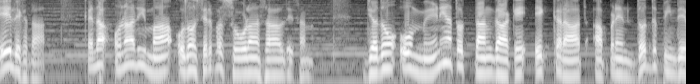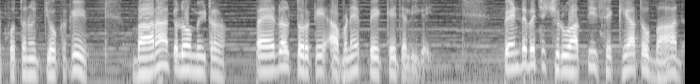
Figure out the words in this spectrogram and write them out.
ਇਹ ਲਿਖਦਾ, ਕਹਿੰਦਾ ਉਹਨਾਂ ਦੀ ਮਾਂ ਉਦੋਂ ਸਿਰਫ 16 ਸਾਲ ਦੇ ਸਨ। ਜਦੋਂ ਉਹ ਮਿਹਣਿਆਂ ਤੋਂ ਤੰਗ ਆ ਕੇ ਇੱਕ ਰਾਤ ਆਪਣੇ ਦੁੱਧ ਪੀਂਦੇ ਪੁੱਤ ਨੂੰ ਚੁੱਕ ਕੇ 12 ਕਿਲੋਮੀਟਰ ਪੈਦਲ ਤੁਰ ਕੇ ਆਪਣੇ ਪੇਕੇ ਚਲੀ ਗਈ। ਪਿੰਡ ਵਿੱਚ ਸ਼ੁਰੂਆਤੀ ਸਿੱਖਿਆ ਤੋਂ ਬਾਅਦ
